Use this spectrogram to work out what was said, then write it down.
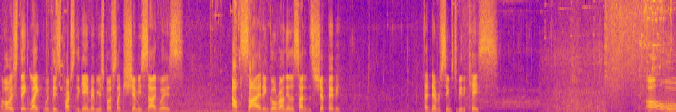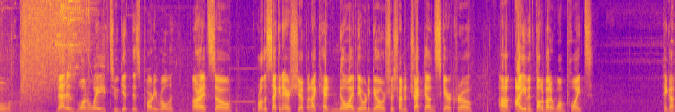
I've always think like with these parts of the game, maybe you're supposed to like shimmy sideways outside and go around the other side of the ship, maybe? That never seems to be the case. Oh! That is one way to get this party rolling. Alright, so we're on the second airship and I had no idea where to go. We're just trying to track down Scarecrow. Um, I even thought about at one point... Hang on.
